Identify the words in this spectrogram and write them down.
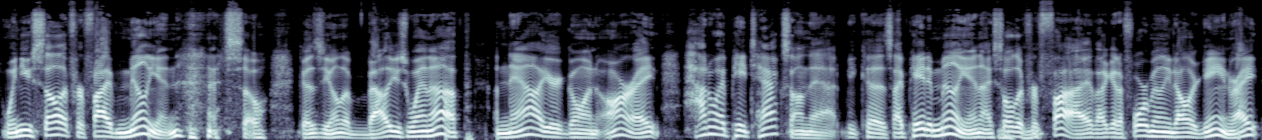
when you sell it for five million, so because you know the values went up, now you're going, all right, how do I pay tax on that? Because I paid a million, I sold mm-hmm. it for mm-hmm. five, I get a four million dollar gain, right?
